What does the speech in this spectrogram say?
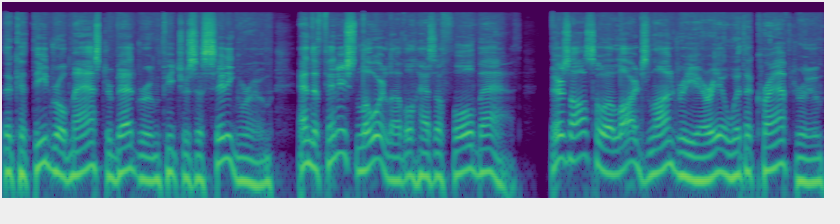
The cathedral master bedroom features a sitting room, and the finished lower level has a full bath. There's also a large laundry area with a craft room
